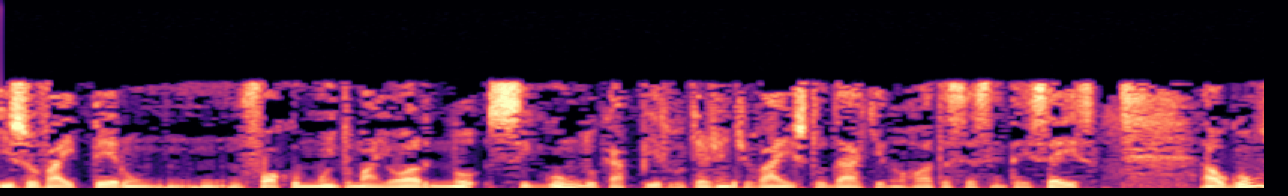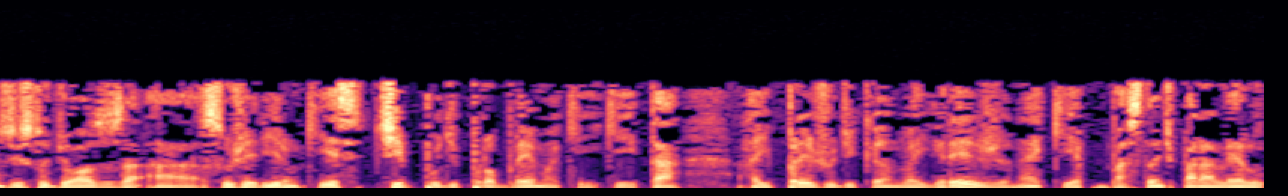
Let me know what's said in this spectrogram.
Isso vai ter um, um, um, foco muito maior no segundo capítulo que a gente vai estudar aqui no Rota 66. Alguns estudiosos a, a, sugeriram que esse tipo de problema que está aí prejudicando a igreja, né, que é bastante paralelo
